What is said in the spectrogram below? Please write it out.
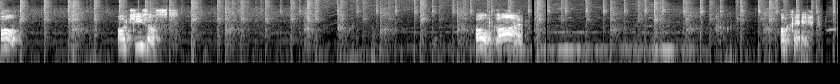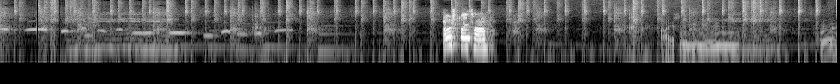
Oh. Oh Jesus. Oh God. Okay. Where's playtime? I see you, friend.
